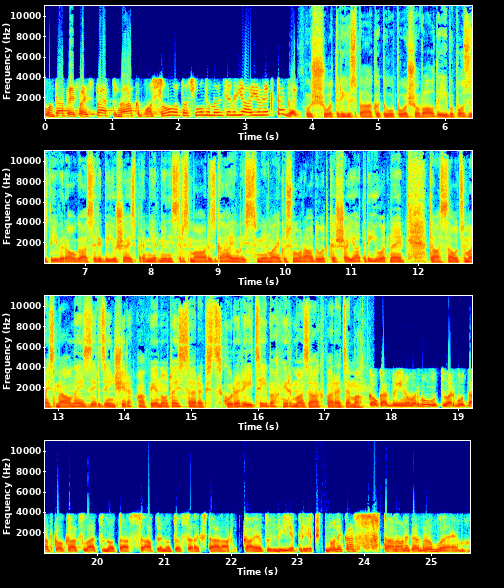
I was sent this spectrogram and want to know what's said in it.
Un tāpēc, lai spērtu nākamo soli, tas fundaments jau ir jāieliek tagad. Uz šo triju spēku topošo valdību pozitīvi raugās arī bijušais premjerministrs Māris Gailis, vienlaikus norādot, ka šajā trijotnē tā saucamais melnais zirdziņš ir apvienotais saraksts, kura rīcība ir mazāk paredzama. Kaut kāda brīnuma var būt, varbūt atkal kāds lec no tās apvienotās sarakstā ārā, kā jau tas bija iepriekš. Nu, nekas, tā nav nekāda problēma.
